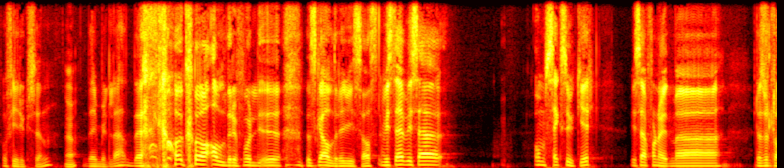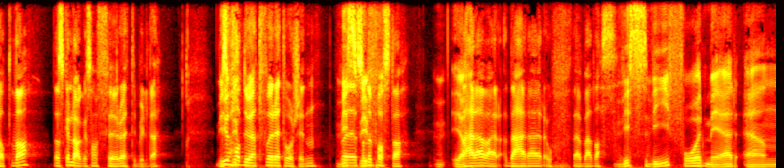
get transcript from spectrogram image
for fire uker siden. Ja. Det bildet det, kan, kan aldri få, det skal aldri vises. Hvis jeg, hvis jeg om seks uker, hvis jeg er fornøyd med resultatet da, da skal jeg lage sånn før- og etterbilde. Hvis du hadde jo et for et år siden, eh, som du posta. Vi, Det her er, det her er, uff, det er bad, ass. hvis vi får mer enn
